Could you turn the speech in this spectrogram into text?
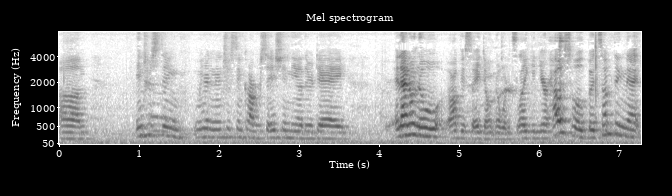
Um, interesting. We had an interesting conversation the other day, and I don't know. Obviously, I don't know what it's like in your household, but something that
